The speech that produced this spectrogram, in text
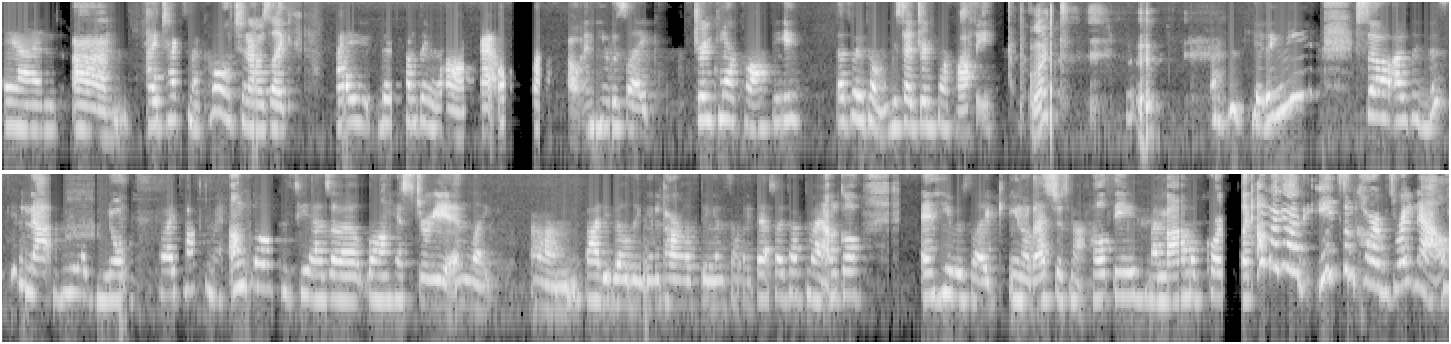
And um, I texted my coach and I was like, I there's something wrong. I almost blacked out. And he was like, drink more coffee. That's what he told me. He said drink more coffee. What? Are you kidding me? So I was like, this cannot be like normal. So I talked to my uncle because he has a long history in like um, bodybuilding and powerlifting and stuff like that. So I talked to my uncle, and he was like, you know, that's just not healthy. My mom, of course, like, oh my god, eat some carbs right now.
